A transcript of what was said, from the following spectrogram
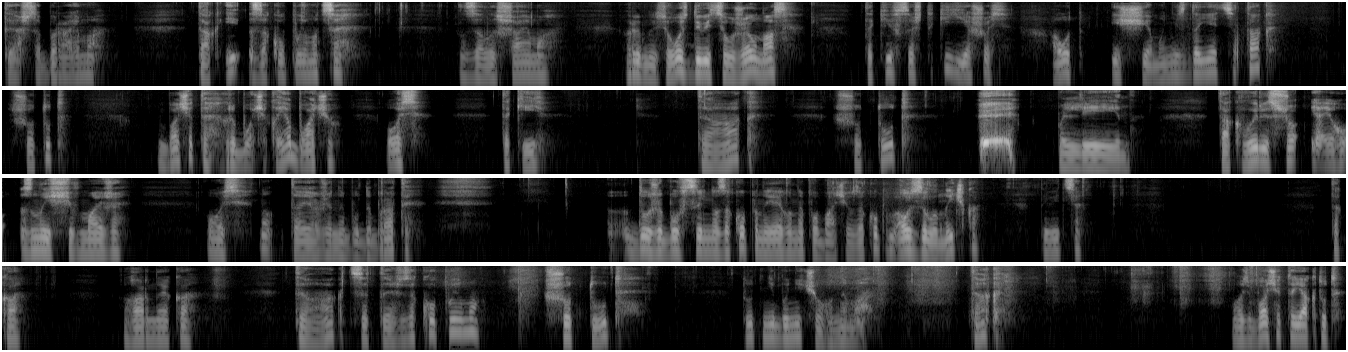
Теж забираємо. Так, і закопуємо це. Залишаємо грибницю. Ось дивіться, вже у нас такі все ж таки є щось. А от іще мені здається так, що тут, бачите, грибочок, а я бачу. Ось такий. Так. Що тут? Блін. Так виріс, що я його знищив майже. Ось, ну, та я вже не буду брати. Дуже був сильно закопаний, я його не побачив. Закопаний. А ось зеленичка. Дивіться. Така гарна яка. Так, це теж закопуємо. Що тут? Тут ніби нічого нема. Так. Ось бачите, як тут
